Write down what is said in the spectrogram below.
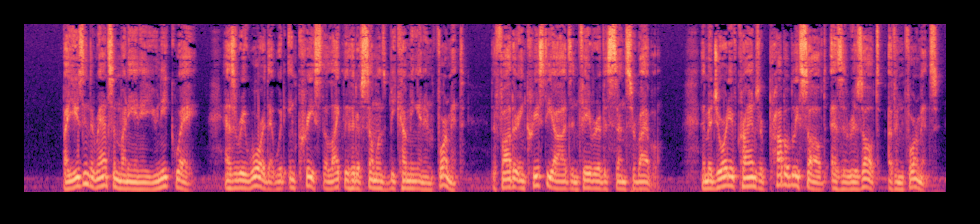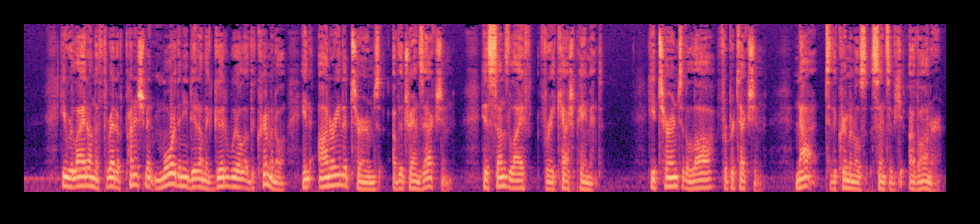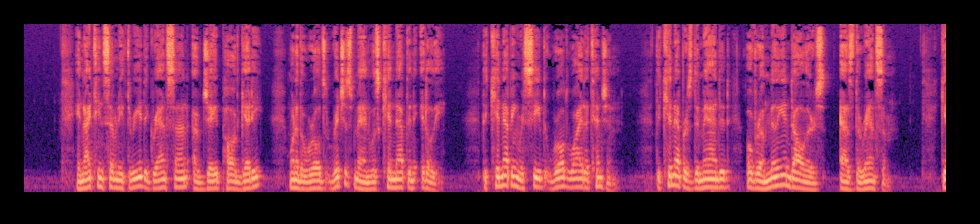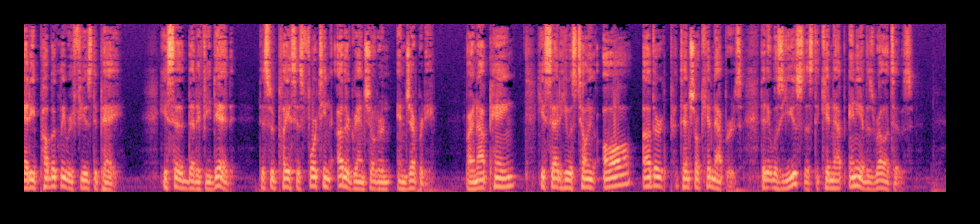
By using the ransom money in a unique way, as a reward that would increase the likelihood of someone's becoming an informant, the father increased the odds in favor of his son's survival. The majority of crimes are probably solved as a result of informants. He relied on the threat of punishment more than he did on the goodwill of the criminal in honoring the terms of the transaction, his son's life for a cash payment. He turned to the law for protection, not to the criminal's sense of, of honor. In 1973, the grandson of J. Paul Getty, one of the world's richest men, was kidnapped in Italy. The kidnapping received worldwide attention. The kidnappers demanded over a million dollars as the ransom. Getty publicly refused to pay. He said that if he did, this would place his 14 other grandchildren in jeopardy. By not paying, he said he was telling all other potential kidnappers that it was useless to kidnap any of his relatives.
